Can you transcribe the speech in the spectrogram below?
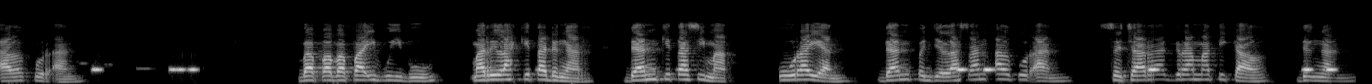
Al-Quran. Bapak-bapak, ibu-ibu, marilah kita dengar dan kita simak uraian dan penjelasan Al-Quran secara gramatikal dengan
